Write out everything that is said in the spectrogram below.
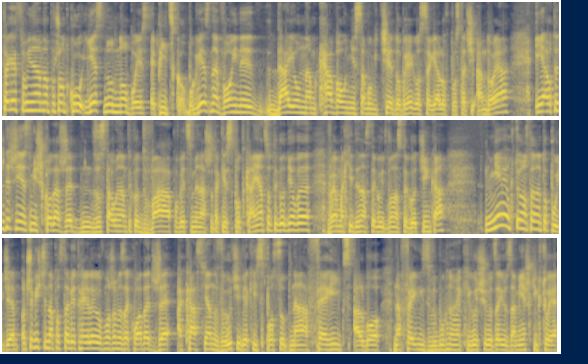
tak jak wspominałem na początku, jest nudno, bo jest epicko, bo Gwiezdne Wojny dają nam kawał niesamowicie dobrego serialu w postaci Andora i autentycznie jest mi szkoda, że zostały nam tylko dwa, powiedzmy, nasze takie spotkania cotygodniowe w ramach 11 i 12 odcinka. Nie wiem, w którą stronę to pójdzie. Oczywiście na podstawie trailerów możemy zakładać, że Akasjan wróci w jakiś sposób na Ferix albo na Ferix wybuchną jakiegoś rodzaju zamieszki, które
